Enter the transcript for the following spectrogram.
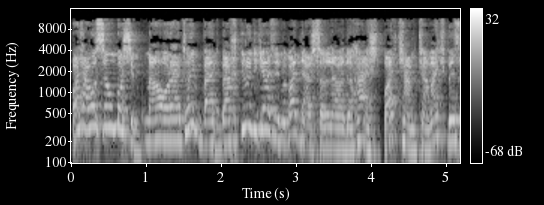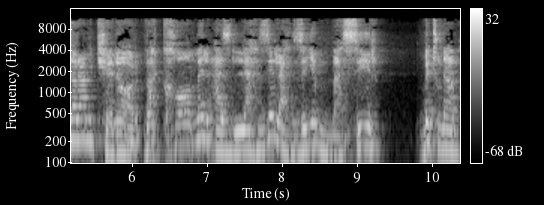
باید حواسمون باشه مهارت های بدبختی رو دیگه از این بعد در سال 98 باید کم کمک بذارم کنار و کامل از لحظه لحظه مسیر بتونم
